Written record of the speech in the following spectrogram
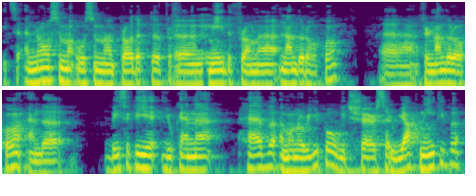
It's an awesome, awesome product uh, made from uh, Nando Rojo, uh, Fernando Rojo, and basically you can uh, have a monorepo which shares a React Native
